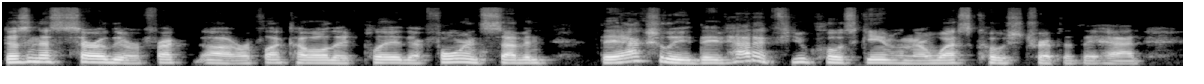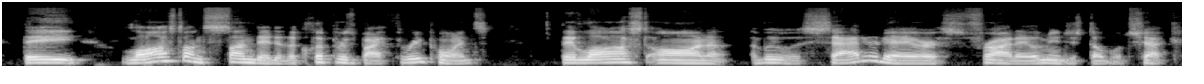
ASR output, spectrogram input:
doesn't necessarily reflect uh, reflect how well they've played, they're four and seven. They actually they've had a few close games on their West Coast trip that they had. They lost on Sunday to the Clippers by three points. They lost on I believe it was Saturday or Friday. Let me just double check.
